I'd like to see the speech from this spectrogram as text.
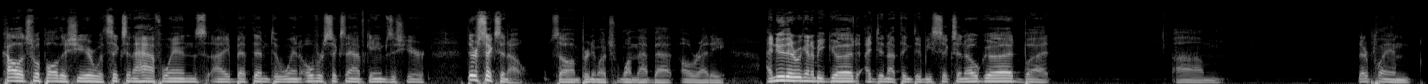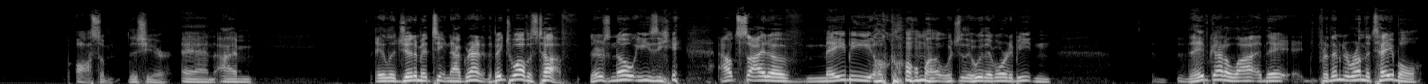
college football this year with six and a half wins. I bet them to win over six and a half games this year. They're six and zero, oh, so I'm pretty much won that bet already. I knew they were going to be good. I did not think they'd be six and zero oh good, but um, they're playing awesome this year, and I'm a legitimate team. Now, granted, the Big Twelve is tough. There's no easy outside of maybe Oklahoma, which who they've already beaten. They've got a lot. They for them to run the table.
